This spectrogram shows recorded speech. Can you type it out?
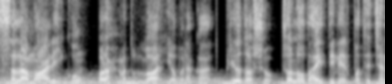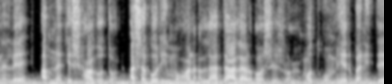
আসসালামু আলাইকুম রহমতুল্লাহ বারাকাত প্রিয় দর্শক, চলো ভাই, দিনের পথে চ্যানেলে আপনাকে স্বাগত আশা করি মহান আল্লাহ তাআলার অশেষ রহমত ও মেহেরবানিতে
